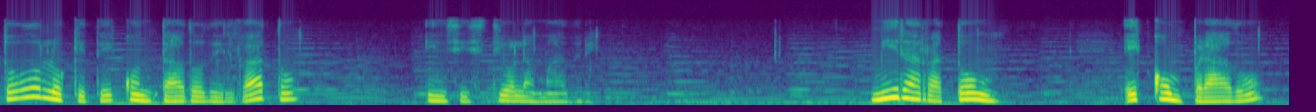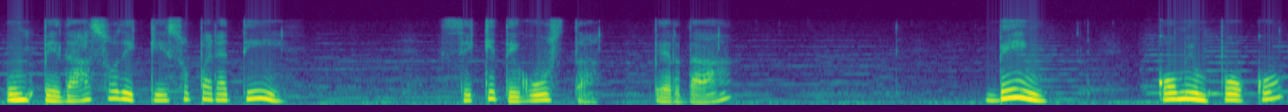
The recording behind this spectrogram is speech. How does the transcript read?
todo lo que te he contado del gato, insistió la madre. Mira, ratón, he comprado un pedazo de queso para ti. Sé que te gusta, ¿verdad? Ven, come un poco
